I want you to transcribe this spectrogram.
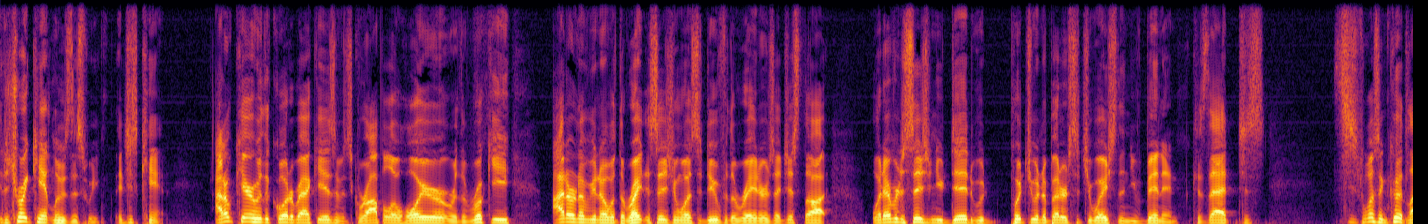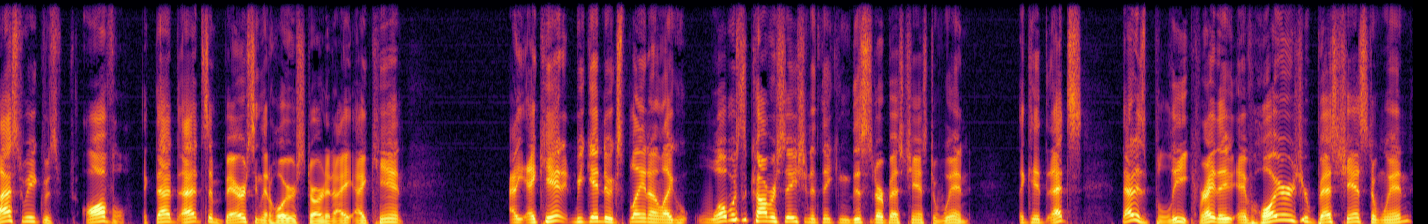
Detroit can't lose this week. They just can't. I don't care who the quarterback is, if it's Garoppolo, Hoyer, or the rookie. I don't even know what the right decision was to do for the Raiders. I just thought whatever decision you did would put you in a better situation than you've been in because that just just wasn't good. Last week was awful. Like that that's embarrassing that Hoyer started. I I can't I, I can't begin to explain on like what was the conversation and thinking this is our best chance to win. Like it, that's that is bleak, right? If Hoyer is your best chance to win,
